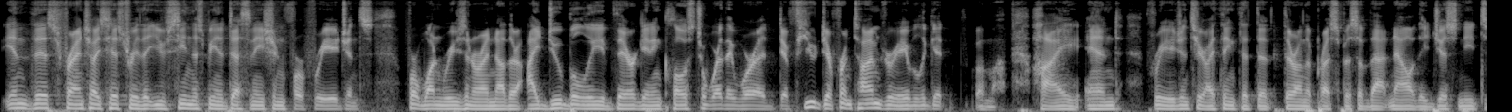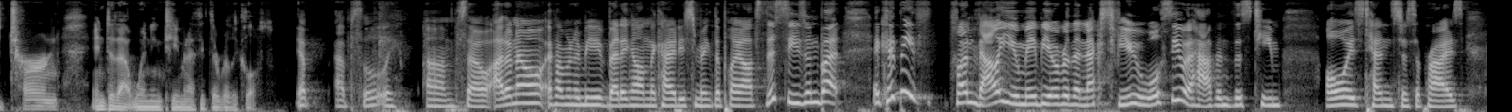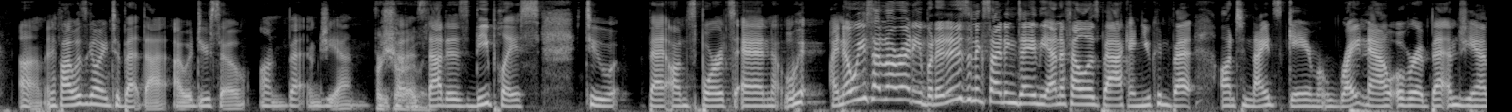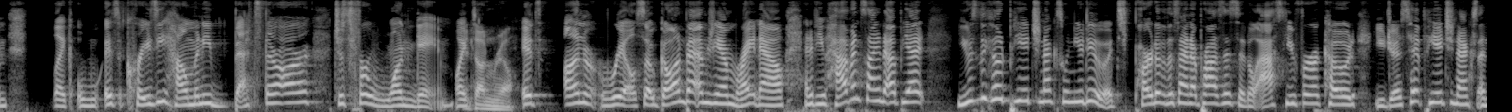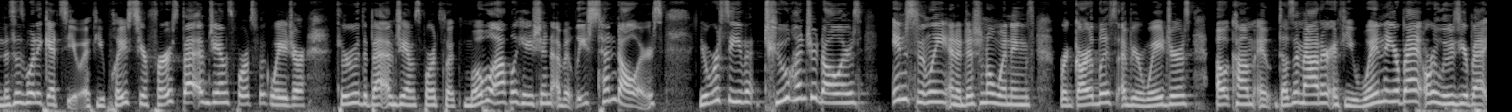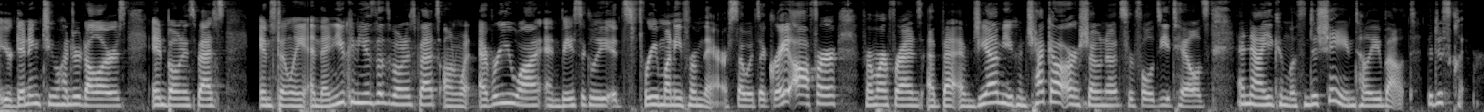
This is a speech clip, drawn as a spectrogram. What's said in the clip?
in this franchise history that you've seen this being a destination for free agents for one reason or another. I do believe they're getting close to where they were at a few different times. We were able to get um, high end free agents here. I think that, that they're on the precipice of that now. They just need to turn into that winning team, and I think they're really close. Yep, absolutely. Um, so I don't know if I'm going to be betting on the Coyotes to make the playoffs this season, but it could be fun value maybe over the next few. We'll see what happens. This team always tends to surprise. Um, and if I was going to bet that, I would do so on BetMGM for sure. Because that is the place to bet on sports. And we, I know we said it already, but it is an exciting day. The NFL is back, and you can bet on tonight's game right now over at BetMGM like it's crazy how many bets there are just for one game. Like it's unreal. It's unreal. So go on BetMGM right now, and if you haven't signed up yet, use the code PHNX when you do. It's part of the sign up process. It'll ask you for a code. You just hit PHNX, and this is what it gets you. If you place your first BetMGM Sportsbook wager through the BetMGM Sportsbook mobile application of at least $10, you'll receive $200 instantly and additional winnings regardless of your wager's outcome. It doesn't matter if you win your bet or lose your bet, you're getting $200 in bonus bets instantly and then you can use those bonus bets on whatever you want and basically it's free money from there. So it's a great offer from our friends at BetMGM. You can check out our show notes for full details and now you can listen to Shane tell you about the disclaimer.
